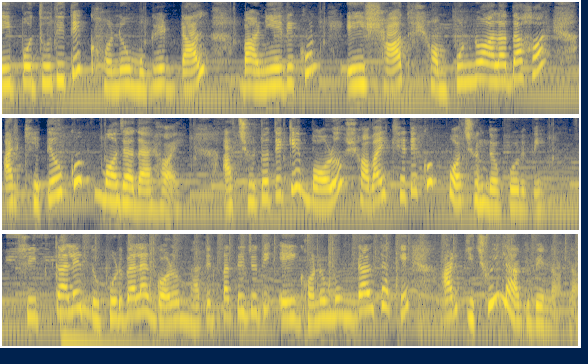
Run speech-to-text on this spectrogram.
এই পদ্ধতিতে ঘন মুগের ডাল বানিয়ে দেখুন। এই স্বাদ সম্পূর্ণ আলাদা হয় আর খেতেও খুব মজাদার হয়। আর ছোট থেকে বড় সবাই খেতে খুব পছন্দ করবে। শীতকালে দুপুরবেলা গরম ভাতের পাতে যদি এই ঘন মুগ ডাল থাকে, আর কিছুই লাগবে না না।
